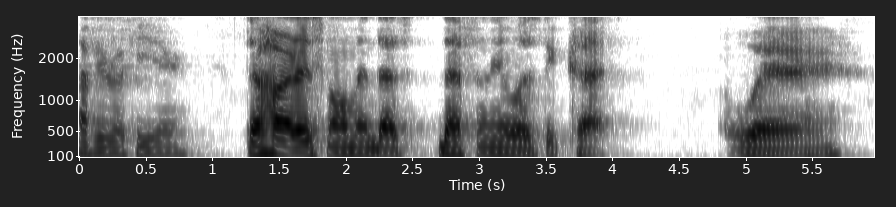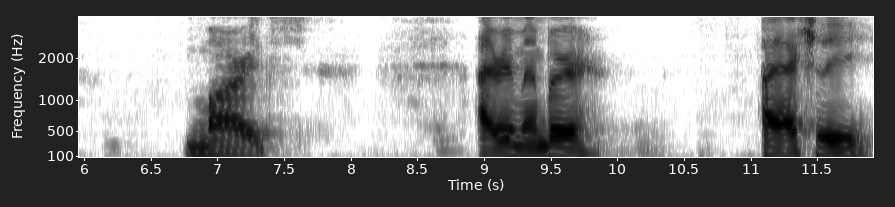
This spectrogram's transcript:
of your rookie year? the hardest moment that definitely was the cut where Margs i remember i actually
